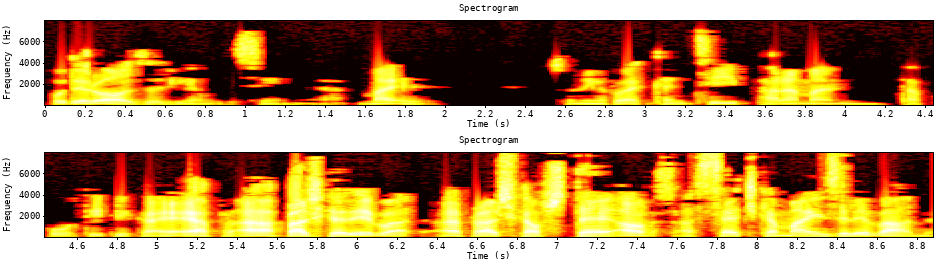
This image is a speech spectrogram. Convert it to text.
poderosa, digamos assim. Mais, se não me engano, é Kanti Paramantapotipika. É a, a prática, a prática ascética mais elevada.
